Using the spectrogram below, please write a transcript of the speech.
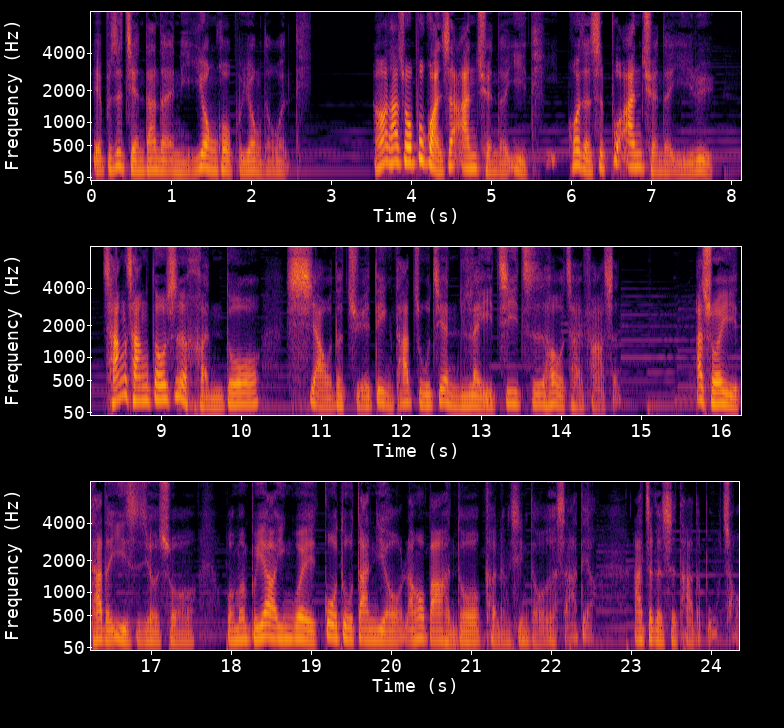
也不是简单的你用或不用的问题。然后他说，不管是安全的议题，或者是不安全的疑虑，常常都是很多小的决定，它逐渐累积之后才发生。啊，所以他的意思就是说，我们不要因为过度担忧，然后把很多可能性都扼杀掉。那，这个是他的补充。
